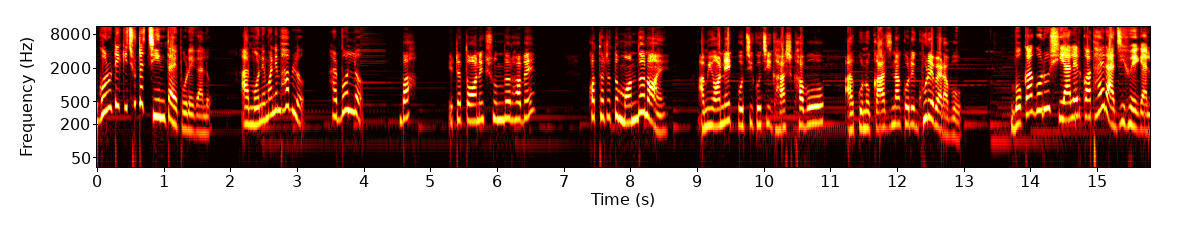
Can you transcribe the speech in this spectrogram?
গরুটি কিছুটা চিন্তায় পড়ে গেল আর মনে মনে ভাবল আর বলল বাহ এটা তো অনেক সুন্দর হবে। কথাটা তো মন্দ নয়। আমি অনেক কচি কচি ঘাস খাব আর কোনো কাজ না করে ঘুরে বেড়াবো। বোকা গরু শিয়ালের কথায় রাজি হয়ে গেল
